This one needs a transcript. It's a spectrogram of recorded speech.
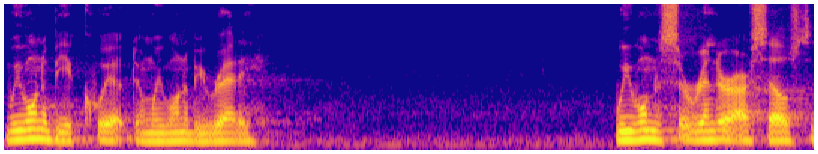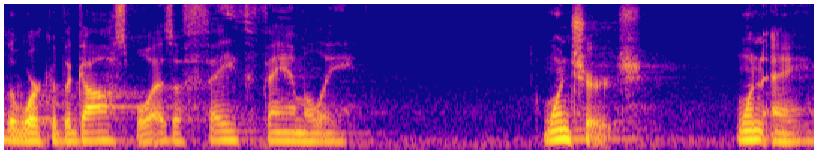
We want to be equipped and we want to be ready. We want to surrender ourselves to the work of the gospel as a faith family. One church, one aim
